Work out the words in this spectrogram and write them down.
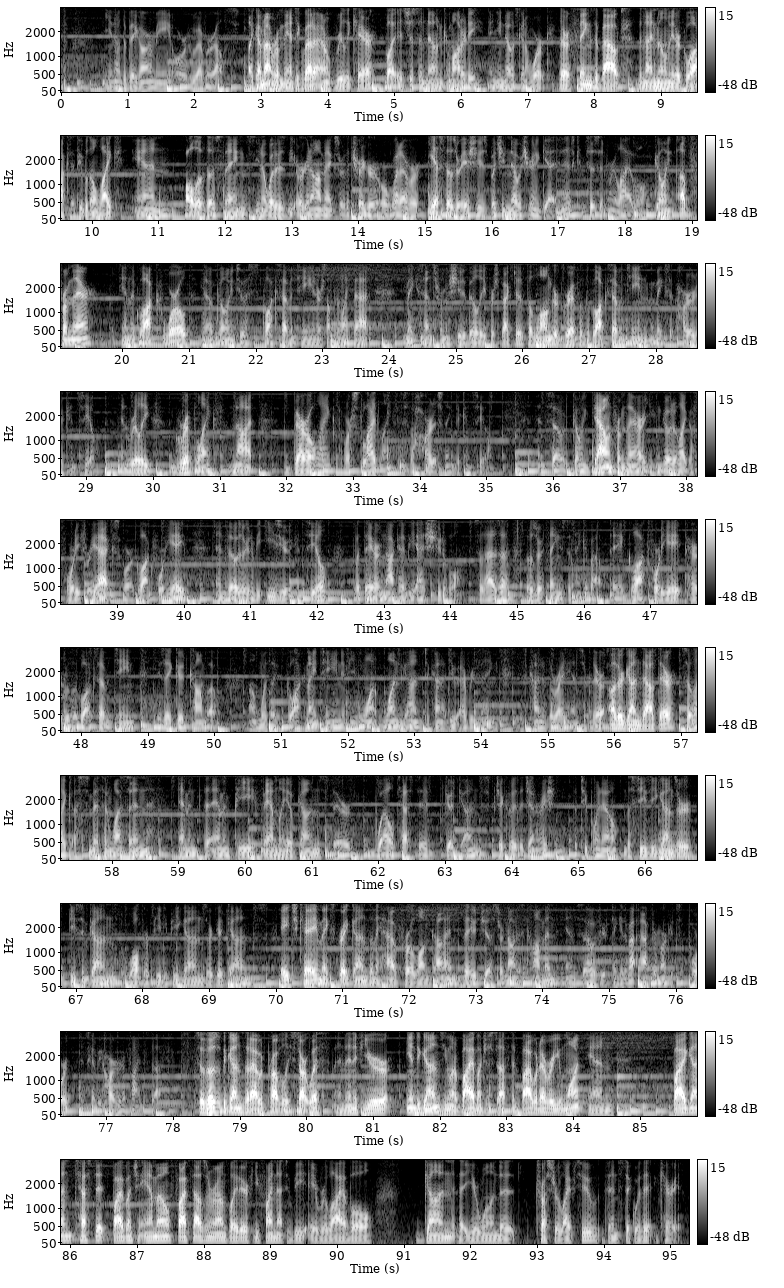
you know, the big army or whoever else. Like I'm not romantic about it, I don't really care, but it's just a known commodity and you know it's gonna work. There are things about the 9mm Glock that people don't like and all of those things, you know, whether it's the ergonomics or the trigger or whatever, yes, those are issues, but you know what you're gonna get and it is consistent and reliable. Going up from there, in the Glock world, you know, going to a Glock 17 or something like that makes sense from a shootability perspective. The longer grip of the Glock 17 makes it harder to conceal. And really, grip length, not barrel length or slide length, is the hardest thing to conceal. And so going down from there, you can go to like a 43X or a Glock 48, and those are gonna be easier to conceal, but they are not gonna be as shootable. So that is a, those are things to think about. A Glock 48 paired with a Glock 17 is a good combo. Um, with a Glock 19, if you want one gun to kind of do everything, is kind of the right answer. There are other guns out there, so like a Smith & Wesson, M the M&P family of guns. They're well-tested, good guns, particularly the generation, the 2.0. The CZ guns are decent guns. The Walther PDP guns are good guns. HK makes great guns and they have for a long time. They just are not as common. And so if you're thinking about aftermarket support, it's gonna be harder to find stuff. So those are the guns that I would probably start with. And then if you're into guns, you wanna buy a bunch of stuff, then buy whatever you want and buy a gun, test it, buy a bunch of ammo. 5,000 rounds later, if you find that to be a reliable gun that you're willing to trust your life to, then stick with it and carry it.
